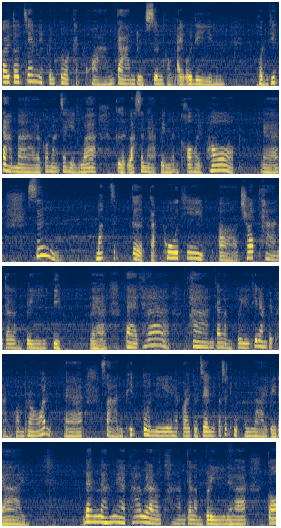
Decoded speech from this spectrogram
กรอยโตเจนเนี่ยเป็นตัวขัดขวางการดูดซึมของไอโอดีน ลที่ตามมาเราก็มักจะเห็นว่าเกิดลักษณะเป็นเหมือนคอหอยพอกนะซึ่งมักจะเกิดกับผู้ที่ชอบทานกระลำปลีดิบนะแต่ถ้าทานกระหล่ำปลีที่นำไปผ่านความร้อนนะสารพิษตัวนี้นะคะไกลโตเจนเนี่ยก็จะถูกทำลายไปได้ ดังนั้นนะคะถ้าเวลาเราทานกระหล่ำปลีนะคะก็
